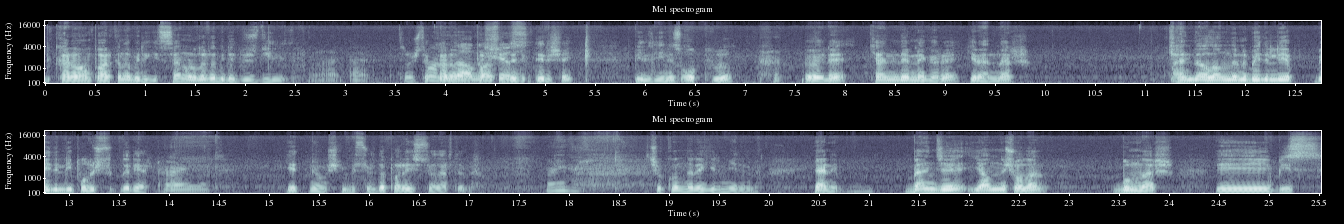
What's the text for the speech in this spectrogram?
bir karavan parkına bile gitsen oralarda bile düz değil. Evet. Sonuçta Ona da karavan parkı alışıyorsun. dedikleri şey bildiğiniz otlu böyle kendilerine göre girenler kendi alanlarını belirleyip belirleyip oluşturdukları yer. Aynen. Yetmiyormuş gibi bir sürü de para istiyorlar tabii. Aynen. Çok onlara girmeyelim. Yani bence yanlış olan bunlar. Ee, biz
